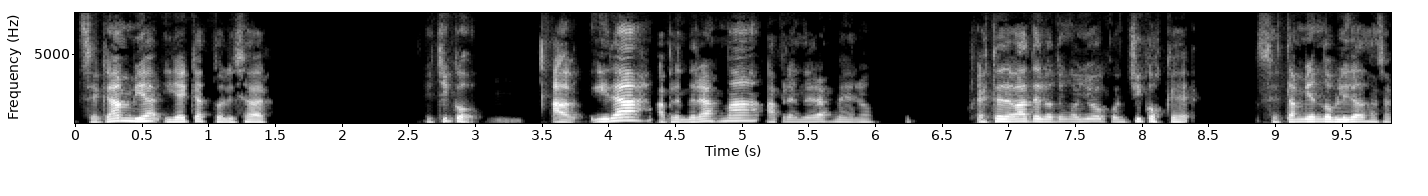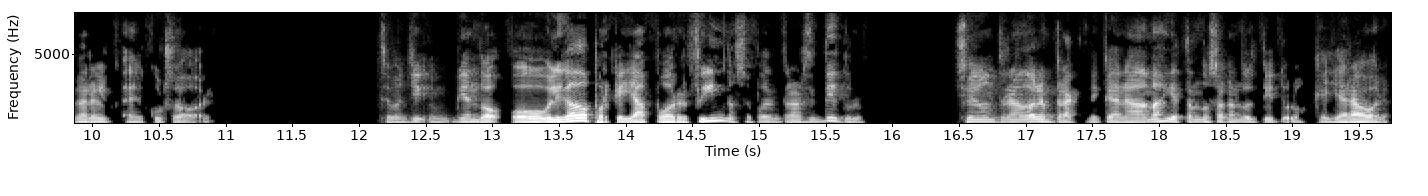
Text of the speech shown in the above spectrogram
se, cambia y hay que actualizar. Y chicos, irás, aprenderás más, aprenderás menos. Este debate lo tengo yo con chicos que se están viendo obligados a sacar el, el curso ahora. Se van viendo obligados porque ya por fin no se puede entrenar sin título. Siendo un entrenador en práctica nada más y estando sacando el título, que ya era hora.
